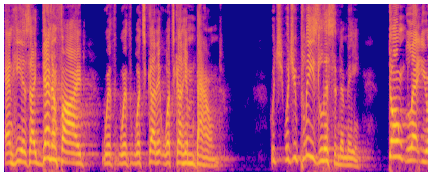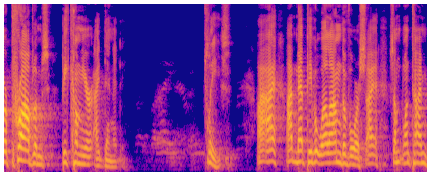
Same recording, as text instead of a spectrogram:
and he is identified with, with what's got it, what's got him bound. Would you, would you please listen to me? Don't let your problems become your identity. Please. I, I, have met people, well, I'm divorced. I, some, one time,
